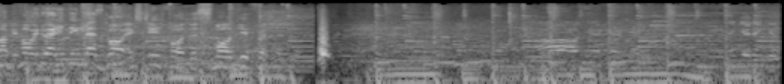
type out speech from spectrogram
But before we do anything, let's go exchange for the small gift first. Oh, okay, okay, okay. Thank you, thank you.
